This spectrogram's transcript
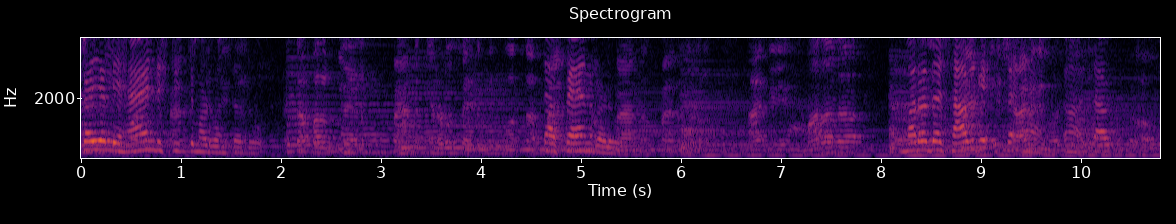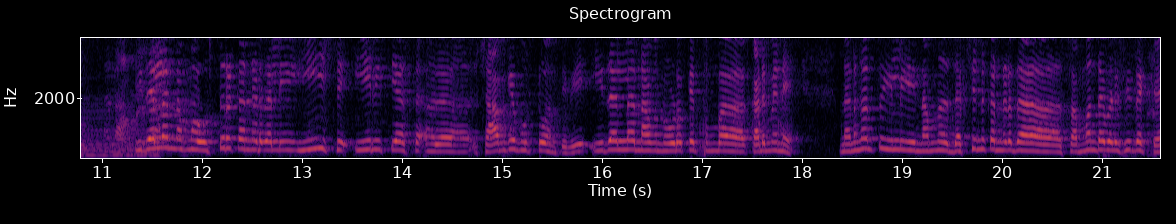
ಕೈಯಲ್ಲಿ ಹ್ಯಾಂಡ್ ಸ್ಟಿಚ್ ಮಾಡುವಂತದ್ದು ಡಬಲ್ ಬ್ಲೇಡ್ ಫ್ಯಾನ್ ಎರಡು ಸೈಡ್ ತಿರುಗುವಂತ ಫ್ಯಾನ್ಗಳು ಮರದ ಮರದ ಶಾವಿಗೆ ಶಾವಿಗೆ. ಇದೆಲ್ಲ ನಮ್ಮ ಉತ್ತರ ಕನ್ನಡದಲ್ಲಿ ಈ ಈ ರೀತಿಯ ಶಾವಿಗೆ ಮುಟ್ಟು ಅಂತೀವಿ. ಇದೆಲ್ಲ ನಾವು ನೋಡೋಕೆ ತುಂಬಾ ಕಡಿಮೆನೆ. ನನಗಂತೂ ಇಲ್ಲಿ ನಮ್ಮ ದಕ್ಷಿಣ ಕನ್ನಡದ ಸಂಬಂಧ ಬೆಳೆಸಿದ್ದಕ್ಕೆ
